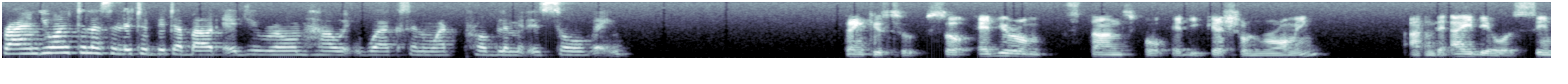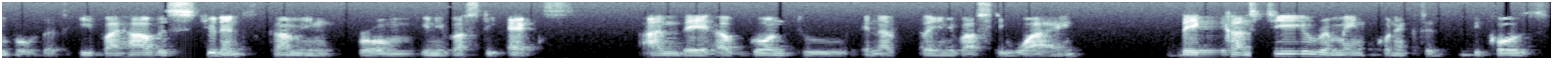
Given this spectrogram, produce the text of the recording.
Brian, do you want to tell us a little bit about EduRoam, how it works and what problem it is solving? Thank you, Sue. So EduRoam stands for Education Roaming. And the idea was simple that if I have a student coming from University X and they have gone to another University Y, they can still remain connected because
